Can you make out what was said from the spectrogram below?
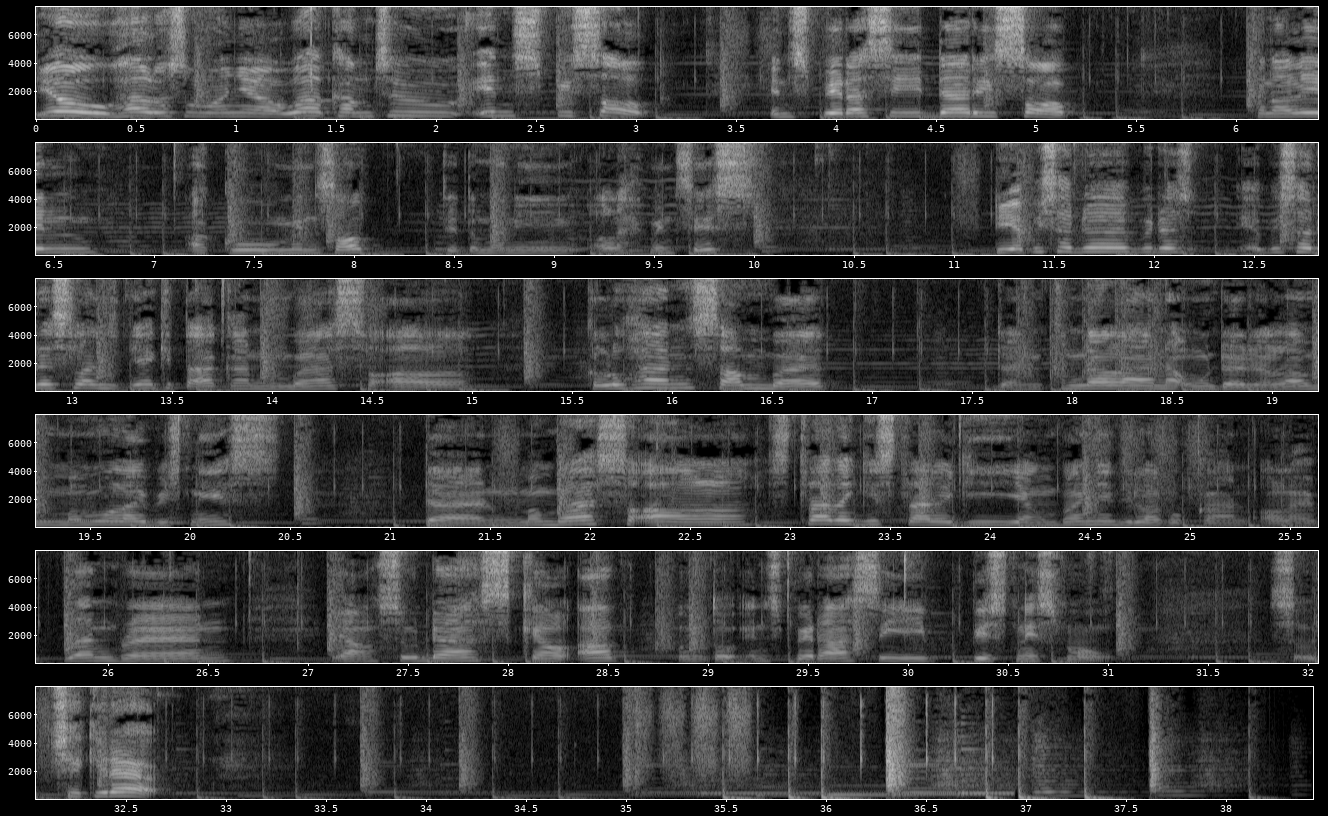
Yo, halo semuanya. Welcome to Inspisop. Inspirasi dari Sop. Kenalin, aku Min Sop, ditemani oleh Minsis. Di episode episode selanjutnya kita akan membahas soal keluhan sambat dan kendala anak muda dalam memulai bisnis dan membahas soal strategi-strategi yang banyak dilakukan oleh brand-brand yang sudah scale up untuk inspirasi bisnismu. So check it out.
